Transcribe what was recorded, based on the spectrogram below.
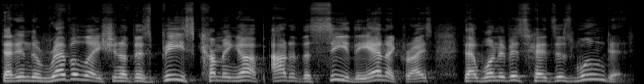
that in the revelation of this beast coming up out of the sea, the Antichrist, that one of his heads is wounded.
